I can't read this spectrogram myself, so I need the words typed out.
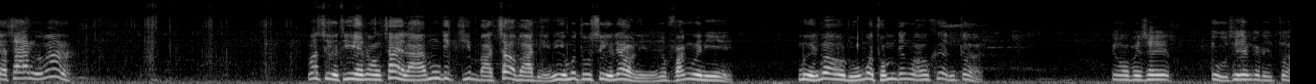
ก็สร้างเอามามาซื้อที่ให้น้องใช่ล่ะมึงจักสิบบาทเช้าบาทนี่นี่มาตูซื้อแล้วนี่ฟังไว้นี่ มือมาเอาดูมาถมจังว่าเอาขึ้นก็จังเอาไปใส่ตู้ใส่หยังก็ได้ตัว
